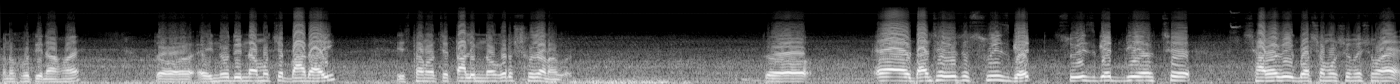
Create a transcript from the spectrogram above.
কোনো ক্ষতি না হয়। তো এই নদীর নাম হচ্ছে বাদাই স্থান হচ্ছে তালিমনগর, সোজানগর। তো ডান সাইডে হচ্ছে সুইচ গেট। সুইচ গেট দিয়ে হচ্ছে স্বাভাবিক বর্ষা মৌসুমের সময়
